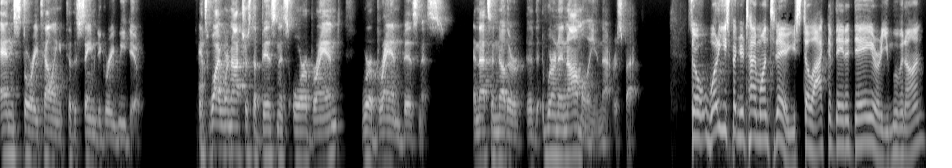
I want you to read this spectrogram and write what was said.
and storytelling to the same degree we do. It's why we're not just a business or a brand, we're a brand business. And that's another, we're an anomaly in that respect. So, what do you spend your time on today? Are you still active day to day or are you moving on?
